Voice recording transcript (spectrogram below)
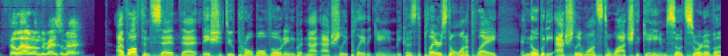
fill out on the resume. I've often said that they should do Pro Bowl voting, but not actually play the game because the players don't want to play and nobody actually wants to watch the game. So it's sort of a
